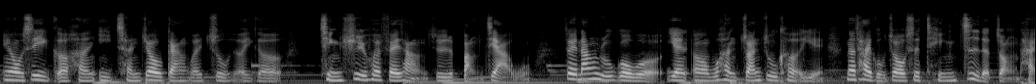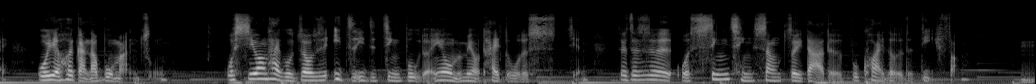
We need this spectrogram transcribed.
因为我是一个很以成就感为主的一个情绪，会非常就是绑架我。所以当如果我也呃我很专注课业，那太古宙是停滞的状态，我也会感到不满足。我希望太古宙是一直一直进步的，因为我们没有太多的时间，所以这是我心情上最大的不快乐的地方。嗯，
